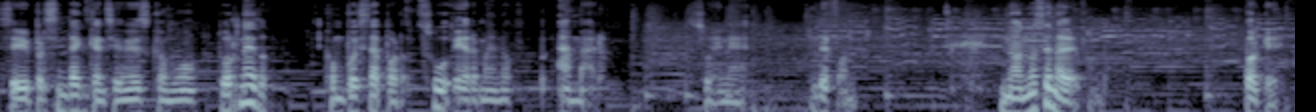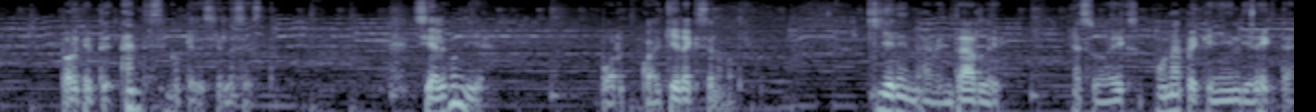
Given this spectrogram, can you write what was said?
se presentan canciones como Tornado, compuesta por su hermano Amaro. Suena de fondo. No, no suena de fondo. ¿Por qué? Porque te- antes tengo que decirles esto. Si algún día, por cualquiera que sea el motivo, quieren aventarle a su ex una pequeña indirecta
